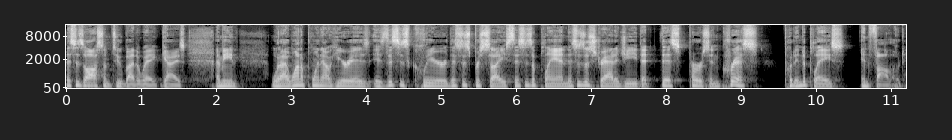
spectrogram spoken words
This is awesome too, by the way, guys. I mean, what I want to point out here is is this is clear, this is precise, this is a plan, this is a strategy that this person, Chris, put into place and followed.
